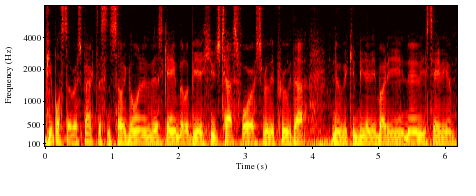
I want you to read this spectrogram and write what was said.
people still respect us. And so going into this game, it'll be a huge test for us to really prove that you know we can beat anybody in any stadium.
